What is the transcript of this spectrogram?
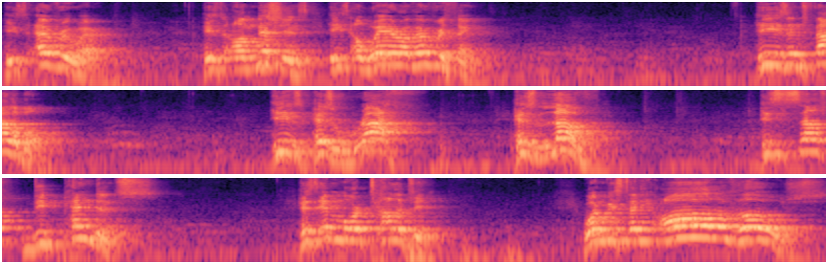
He's everywhere. His omniscience, he's aware of everything. He is infallible. He's, his wrath, his love, his self dependence, his immortality. When we study all of those,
